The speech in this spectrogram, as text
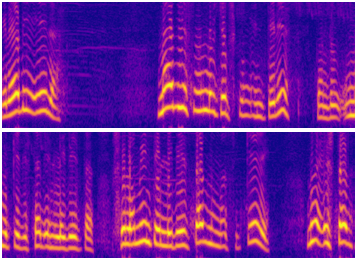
Grave era. Nadie es con interés cuando uno quiere estar en libertad. Solamente en libertad nomás se quiere. No estar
